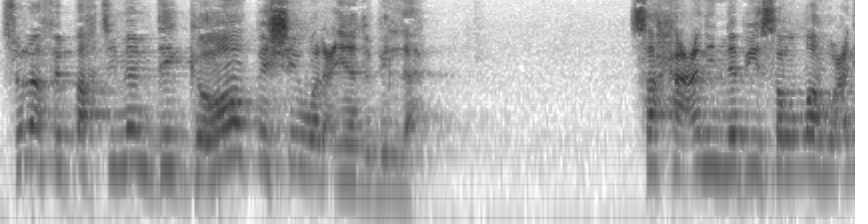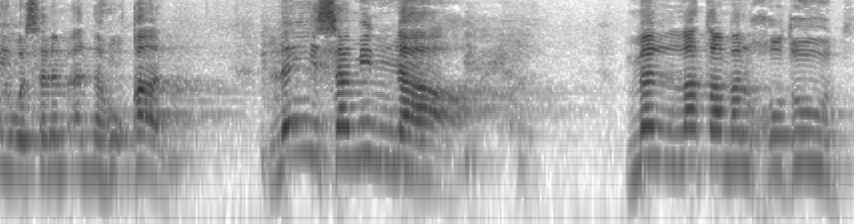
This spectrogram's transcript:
cela fait partie même des grands péchés والعياذ بالله صح عن النبي صلى الله عليه وسلم انه قال ليس منا من لطم الخدود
